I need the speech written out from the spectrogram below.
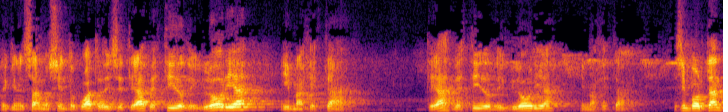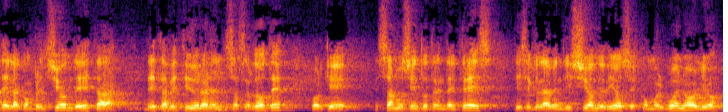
de quien el Salmo 104 dice, te has vestido de gloria y majestad, te has vestido de gloria y majestad. Es importante la comprensión de, esta, de estas vestiduras del sacerdote, porque el Salmo 133 dice que la bendición de Dios es como el buen óleo,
